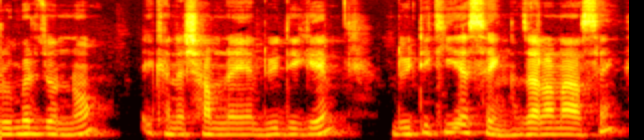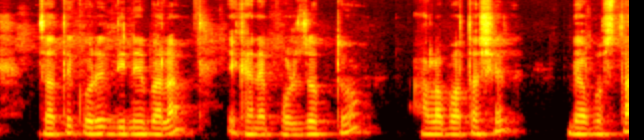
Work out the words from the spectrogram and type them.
রুমের জন্য এখানে সামনে দুই দিকে দুইটি কি আছে? জ্বালানা আছে। যাতে করে দিনের বেলা এখানে পর্যাপ্ত আলো বাতাসের ব্যবস্থা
